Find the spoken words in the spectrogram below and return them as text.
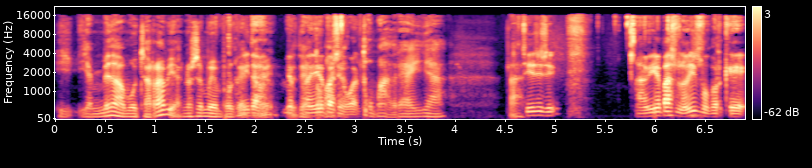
Y, y a mí me daba mucha rabia, no sé muy bien por A qué. mí también, también. me- Decía, a mí me "Toma, pasa igual". Tu madre ahí ya. tal. Sí, sí, sí. A mí me pasa lo mismo, porque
